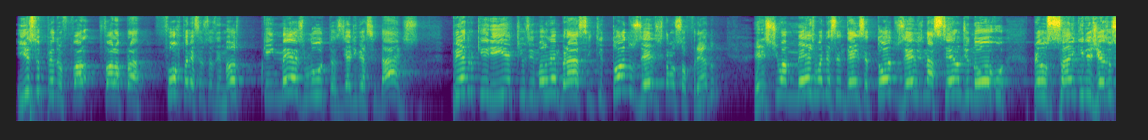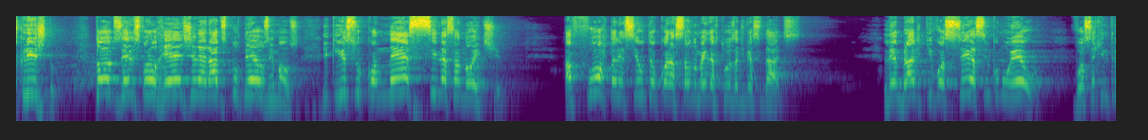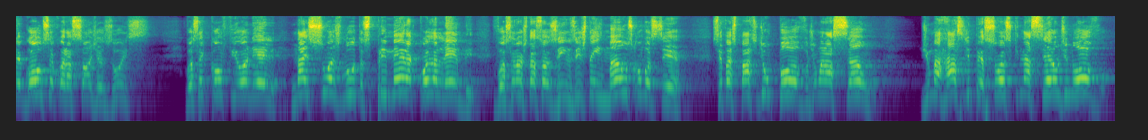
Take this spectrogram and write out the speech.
E isso Pedro fala, fala para fortalecer os seus irmãos, porque em meias lutas e adversidades, Pedro queria que os irmãos lembrassem que todos eles estavam sofrendo, eles tinham a mesma descendência, todos eles nasceram de novo pelo sangue de Jesus Cristo. Todos eles foram regenerados por Deus, irmãos. E que isso comece nessa noite a fortalecer o teu coração no meio das tuas adversidades. Lembrar de que você, assim como eu, você que entregou o seu coração a Jesus, você confiou nele nas suas lutas, primeira coisa, lembre: você não está sozinho, existem irmãos com você. Você faz parte de um povo, de uma nação, de uma raça de pessoas que nasceram de novo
